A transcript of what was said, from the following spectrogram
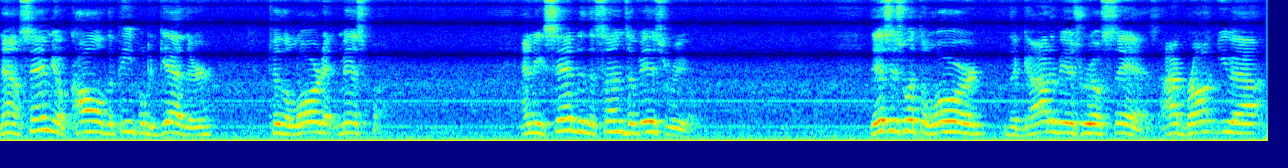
Now Samuel called the people together to the Lord at Mizpah. And he said to the sons of Israel, This is what the Lord, the God of Israel, says I brought you out,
